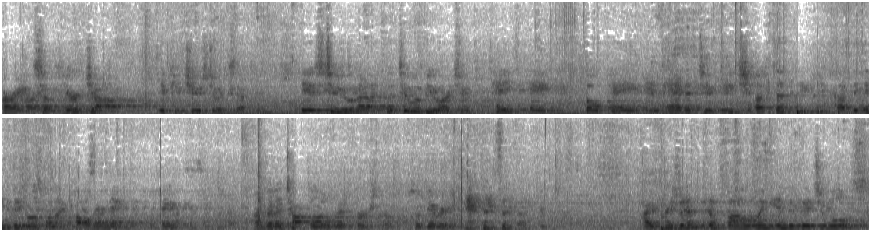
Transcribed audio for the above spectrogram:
All right, so your job, if you choose to accept it, is to, uh, the two of you are to take a bouquet and hand it to each of the, of the individuals when I call their name, okay? I'm going to talk a little bit first, though, so get ready. I present the following individuals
